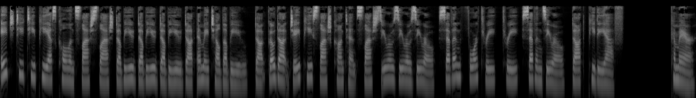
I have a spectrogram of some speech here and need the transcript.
https colon slash slash www.mhlw.go.jp slash content slash 000743370.pdf Khmer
